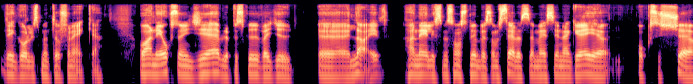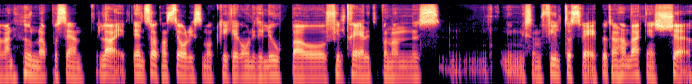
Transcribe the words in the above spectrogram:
Det går liksom inte att förneka. Och han är också en jävel på att skruva ljud eh, live. Han är liksom en sån snubbe som ställer sig med sina grejer och så kör han 100% live. Det är inte så att han står liksom och klickar igång lite loopar och filtrerar lite på någon eh, liksom filtersvep, utan han verkligen kör.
